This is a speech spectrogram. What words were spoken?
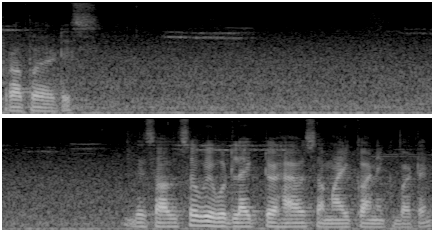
Properties this also we would like to have some iconic button.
